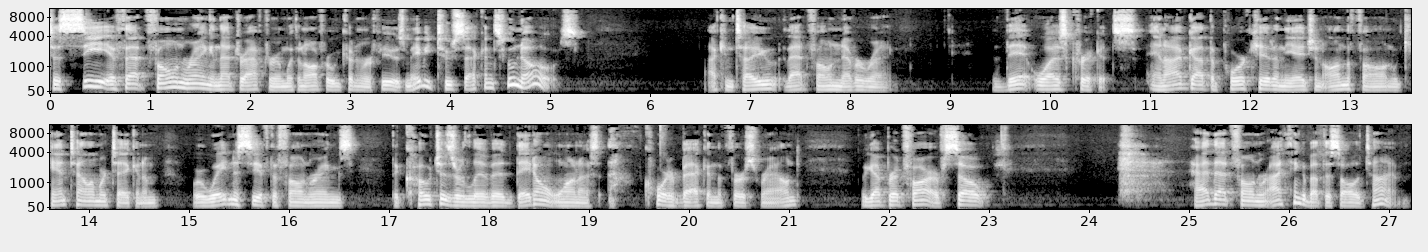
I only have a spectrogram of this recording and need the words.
to see if that phone rang in that draft room with an offer we couldn't refuse. Maybe two seconds, who knows? I can tell you that phone never rang. That was crickets. And I've got the poor kid and the agent on the phone. We can't tell them we're taking them. We're waiting to see if the phone rings. The coaches are livid. They don't want a quarterback in the first round. We got Brett Favre. So had that phone, I think about this all the time.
